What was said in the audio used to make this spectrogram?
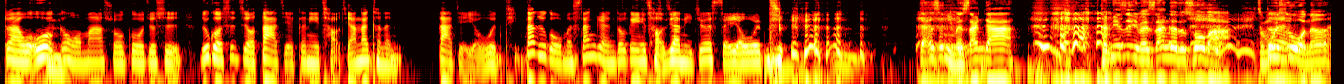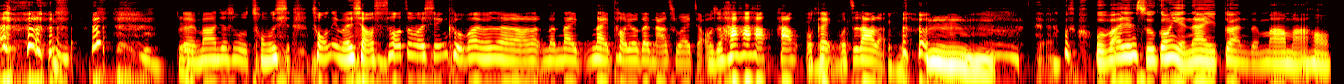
对啊，我我有跟我妈说过，就是如果是只有大姐跟你吵架，那可能大姐有问题；但如果我们三个人都跟你吵架，你觉得谁有问题？嗯，当然是你们三个啊，肯定是你们三个的错吧？怎么会是我呢？对，妈妈就是我从从你们小时候这么辛苦帮你们的那那那一套又再拿出来讲，我说好好好好，我可以，我知道了。嗯嗯嗯。我发现叔公演那一段的妈妈哈，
